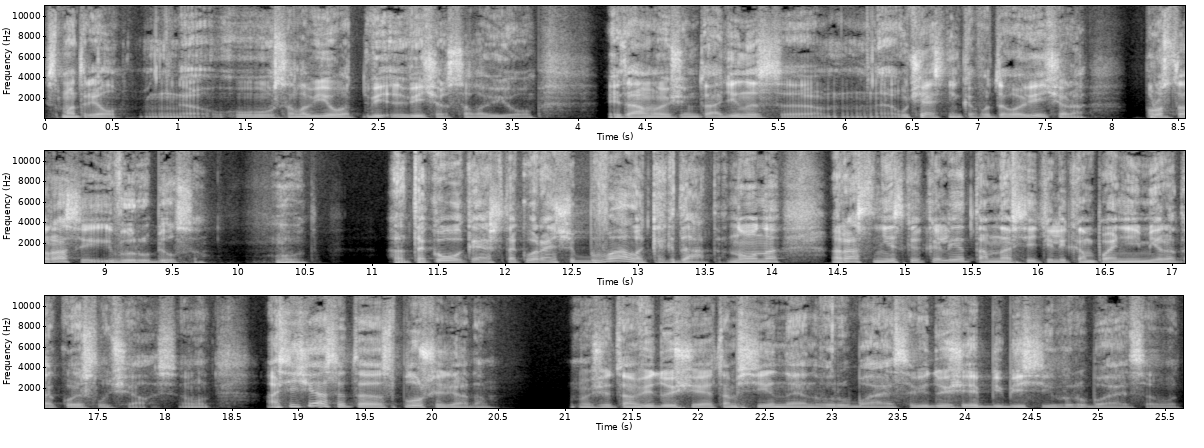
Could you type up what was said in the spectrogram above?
смотрел у Соловьева, вечер с Соловьевым. И там, в общем-то, один из э, участников этого вечера просто раз и, и вырубился. Вот. А такого, конечно, такое раньше бывало когда-то, но на, раз в несколько лет там на все телекомпании мира такое случалось. Вот. А сейчас это сплошь и рядом. Значит, там ведущая там CNN вырубается, ведущая BBC вырубается. Вот.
